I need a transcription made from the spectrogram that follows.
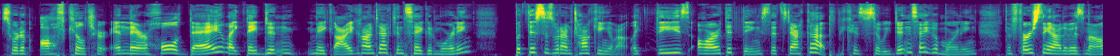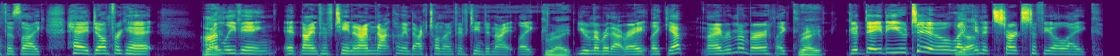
sort of off kilter in their whole day? Like, they didn't make eye contact and say good morning. But this is what I'm talking about. Like, these are the things that stack up because so he didn't say good morning. The first thing out of his mouth is like, hey, don't forget, I'm leaving at 9:15 and I'm not coming back till 9:15 tonight. Like Right. you remember that, right? Like, yep, I remember. Like Right. good day to you too. Like Yeah. and it starts to feel like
